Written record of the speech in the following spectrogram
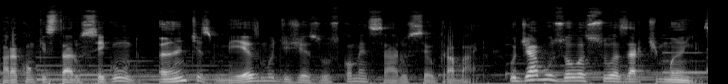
para conquistar o segundo, antes mesmo de Jesus começar o seu trabalho. O diabo usou as suas artimanhas.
